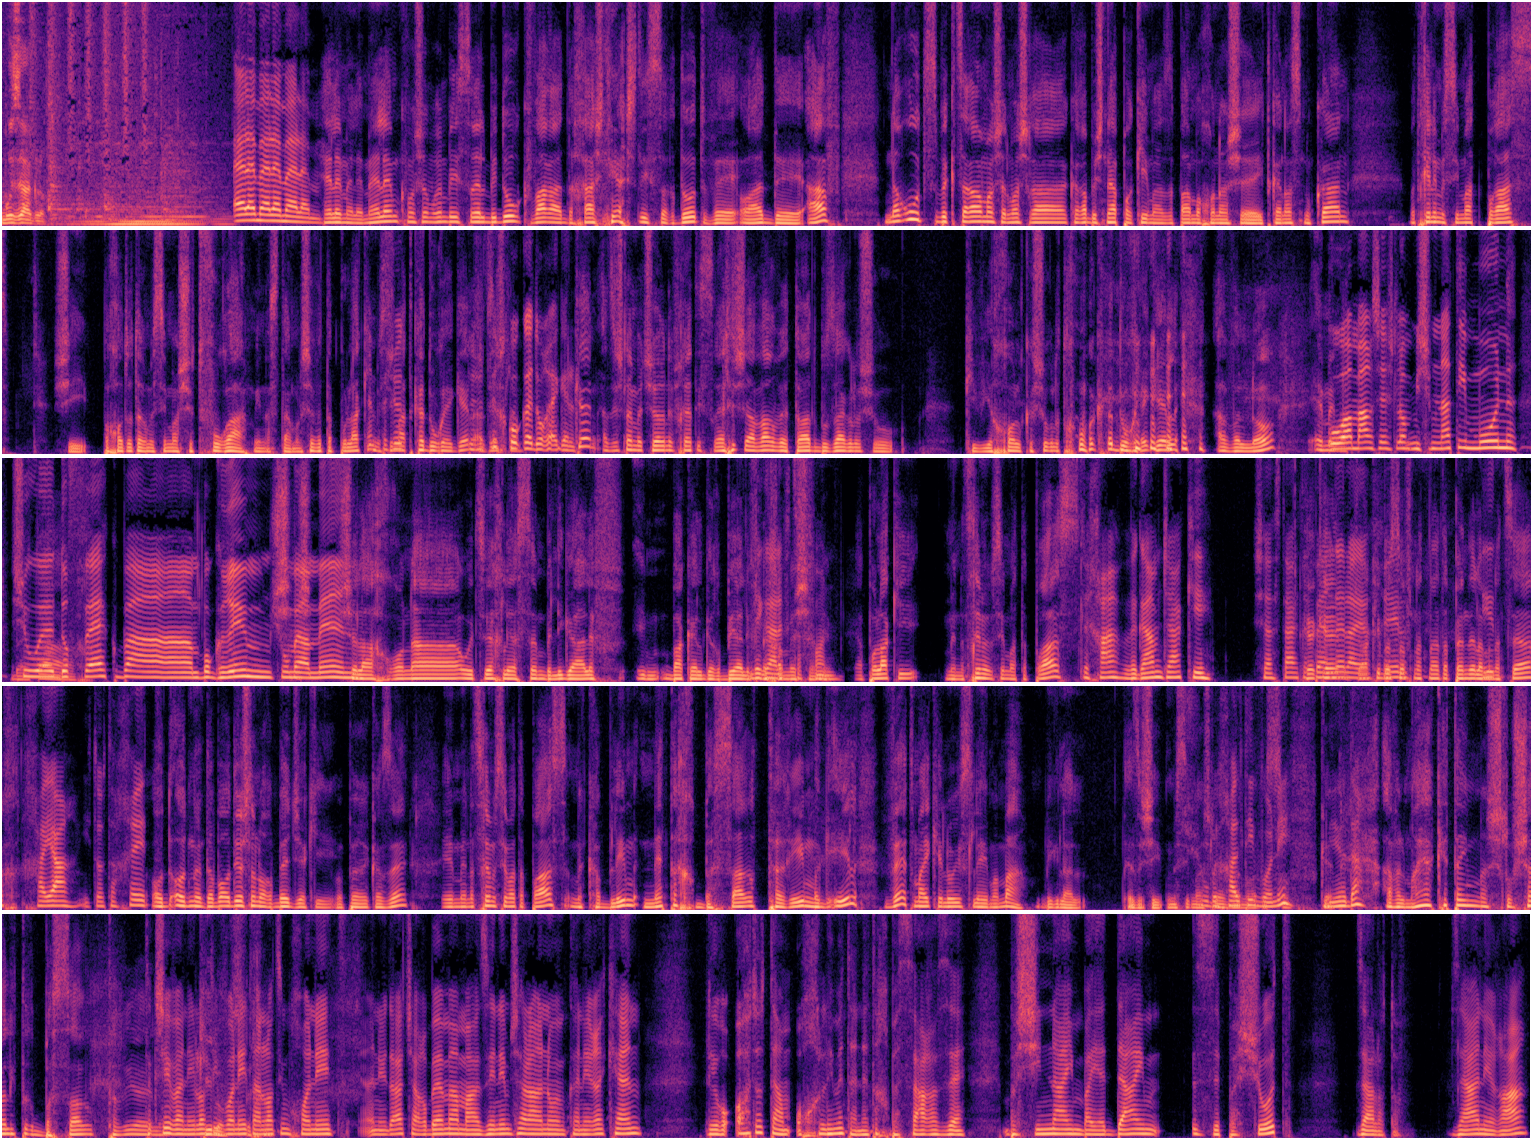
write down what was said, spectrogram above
בוזגלו. הלם, הלם, הלם. הלם, הלם, הלם, כמו שאומרים בישראל בידור, כבר ההדחה השנייה של הישרדות ואוהד אה, עף. נרוץ בקצרה ממש על מה שקרה בשני הפרקים אז הפעם האחרונה שהתכנסנו כאן. מתחיל עם משימת פרס. שהיא פחות או יותר משימה שתפורה מן הסתם על שבט הפולקים, משימת פשוט, כדורגל. פשוט שיחקו כדורגל. כן, אז יש להם את שוער נבחרת ישראל לשעבר ואת אוהד בוזגלו שהוא כביכול קשור לתחום הכדורגל, אבל לא. הוא אמר שיש לו משמנת אימון שהוא אה, דופק בבוגרים שהוא מאמן. שלאחרונה הוא הצליח ליישם בליגה א' עם באקה אל גרבייה לפני חמש שנים. הפולקי מנצחים במשימת הפרס. סליחה, וגם ג'קי. שעשתה את כן, הפנדל כן, היחיד. ג'קי בסוף נתנה את הפנדל המנצח. חיה, היא תותחית. עוד, עוד נדבר, עוד יש לנו הרבה ג'קי בפרק הזה. מנצחים משימת הפרס, מקבלים נתח בשר טרי מגעיל, ואת מייקל לואיס ליממה, בגלל איזושהי משימה שהוא בכלל טבעוני, כן. מי ידע. אבל מה היה הקטע עם השלושה ליטר בשר טרי האלה? תקשיב, אני לא טבעונית, אני לא צמחונית. אני יודעת שהרבה מהמאזינים שלנו הם כנראה כן. לראות אותם אוכלים את הנתח בשר הזה בשיניים, בידיים, זה פשוט, זה היה לא טוב. זה היה נראה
